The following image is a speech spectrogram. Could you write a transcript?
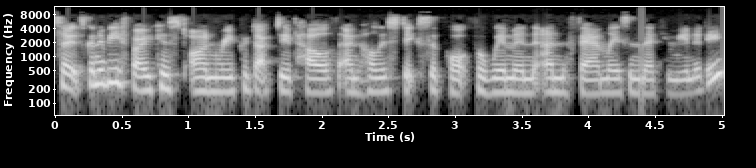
So it's going to be focused on reproductive health and holistic support for women and the families in their community.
